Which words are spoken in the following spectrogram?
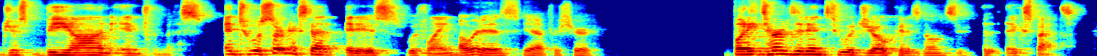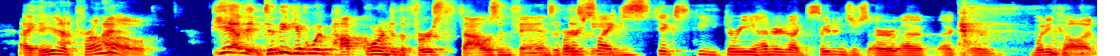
just beyond infamous. And to a certain extent, it is with Lane. Oh, it is. Yeah, for sure. But he turns it into a joke at his own uh, expense. Like, they did a promo. I, yeah, they, didn't they give away popcorn to the first thousand fans? At first, like sixty three hundred like students or or, or, or what do you call it?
